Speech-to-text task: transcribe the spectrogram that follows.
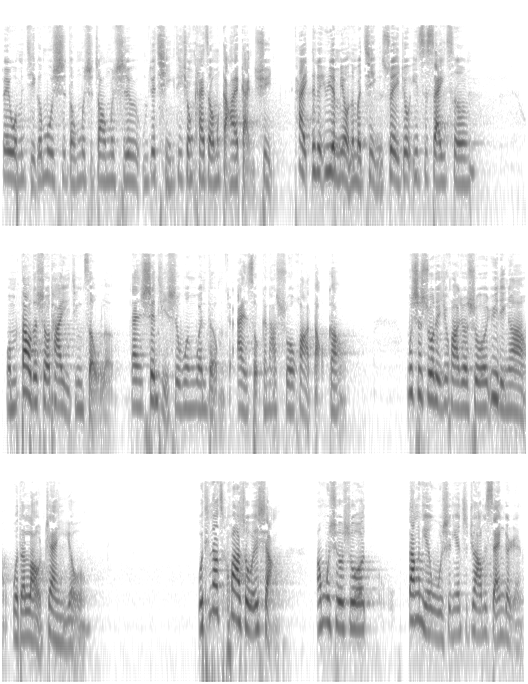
所以我们几个牧师，董牧师、赵牧师，我们就请弟兄开车，我们赶快赶去。太那个医院没有那么近，所以就一直塞车。我们到的时候他已经走了，但身体是温温的，我们就按手跟他说话祷告。牧师说了一句话，就说：“玉玲啊，我的老战友。”我听到这话的时候，我就想，然后牧师就说：“当年五十年只就他们三个人，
